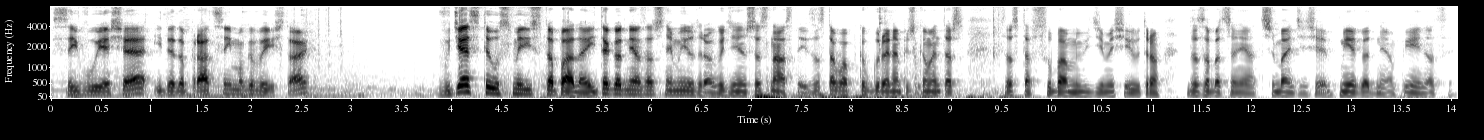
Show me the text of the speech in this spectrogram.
sejwuję się, idę do pracy i mogę wyjść, tak? 28 listopada i tego dnia zaczniemy jutro o godzinie 16. Zostaw łapkę w górę, napisz komentarz, zostaw suba, my widzimy się jutro. Do zobaczenia, trzymajcie się, miłego dnia, miłej nocy.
